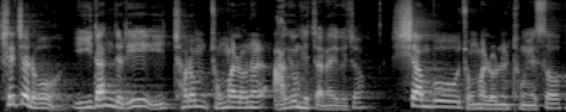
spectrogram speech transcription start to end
실제로 이단들이 이처럼 종말론을 악용했잖아요, 그죠? 시한부 종말론을 통해서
